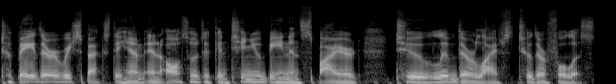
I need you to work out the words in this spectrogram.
to pay their respects to him and also to continue being inspired to live their lives to their fullest.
